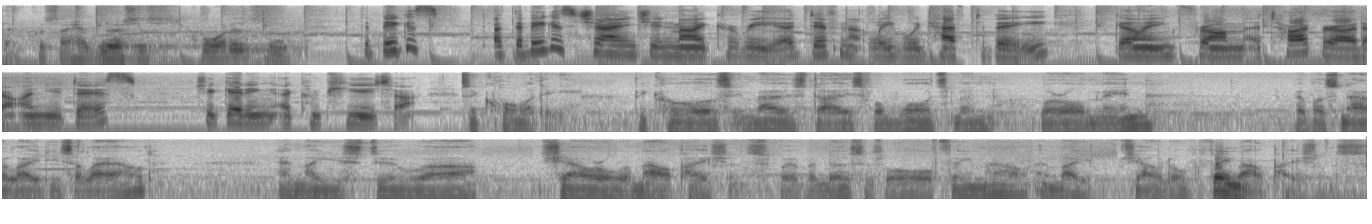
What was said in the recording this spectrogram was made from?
because they had nurses' quarters. And the biggest, uh, the biggest change in my career definitely would have to be going from a typewriter on your desk to getting a computer. It's equality because in those days for wardsmen were all men, there was no ladies allowed and they used to uh, shower all the male patients where the nurses were all female and they showered all the female patients.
